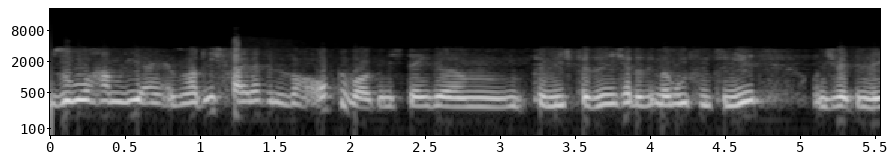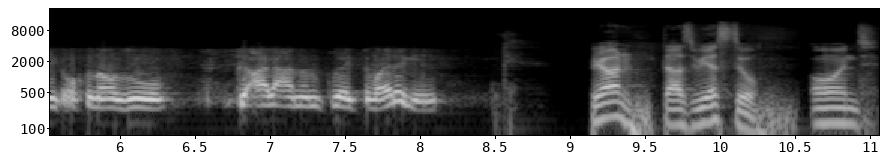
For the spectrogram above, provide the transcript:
so haben wir, also habe ich Pfeiler für das auch aufgebaut. Und ich denke, ähm, für mich persönlich hat das immer gut funktioniert und ich werde den Weg auch genauso für alle anderen Projekte weitergehen. Björn, das wirst du. Und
